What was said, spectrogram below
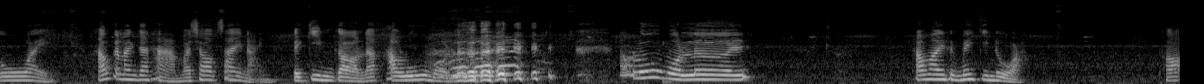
กล้วย เขากำลังจะถามว่าชอบไส้ไหน ไปกินก่อนแล้วเขารู้หมดเลย เขารู้หมดเลยทำไมถึงไม่กินดูอะเพราะ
